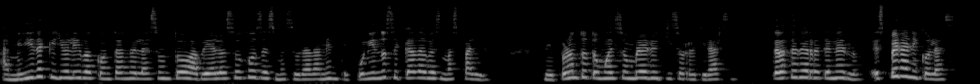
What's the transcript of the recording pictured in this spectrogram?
A medida que yo le iba contando el asunto, abría los ojos desmesuradamente, poniéndose cada vez más pálido. De pronto tomó el sombrero y quiso retirarse. Trate de retenerlo. Espera, Nicolás.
